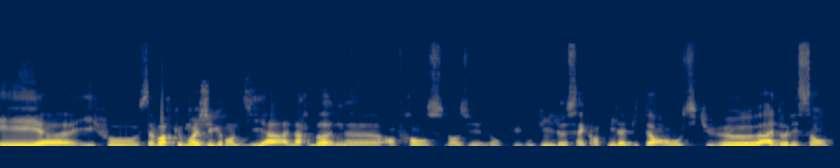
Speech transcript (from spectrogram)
Et euh, il faut savoir que moi, j'ai grandi à Narbonne, euh, en France, dans une, donc une ville de 50 000 habitants, où si tu veux, euh, adolescent,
